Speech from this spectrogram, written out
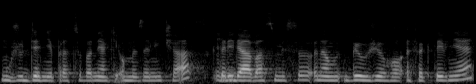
můžu denně pracovat nějaký omezený čas, který mm-hmm. dává smysl, využiju ho efektivně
